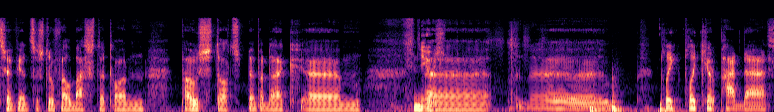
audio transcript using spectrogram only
trefiant o stwff fel Mastodon, Post, dot, be bynnag, um, News. Uh, plic, plicio'r panas.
